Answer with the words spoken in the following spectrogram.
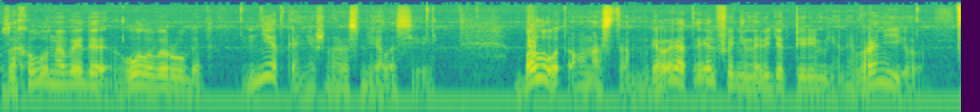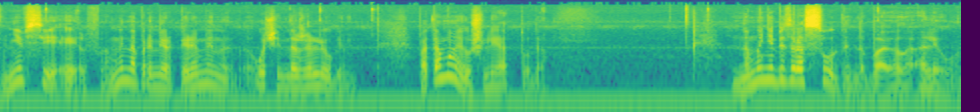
За Халуна Вейда головы рубят». «Нет, конечно», — рассмеялась Сири. «Болото у нас там. Говорят, эльфы ненавидят перемены. Вранье. Не все эльфы. Мы, например, перемены очень даже любим. Потому и ушли оттуда». «Но мы не безрассудны», — добавила Алион.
